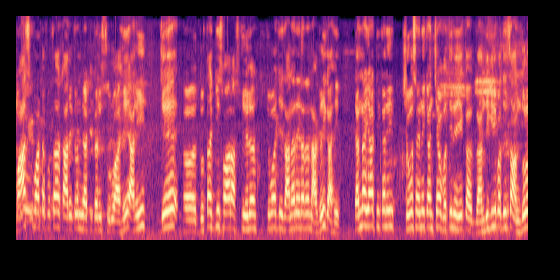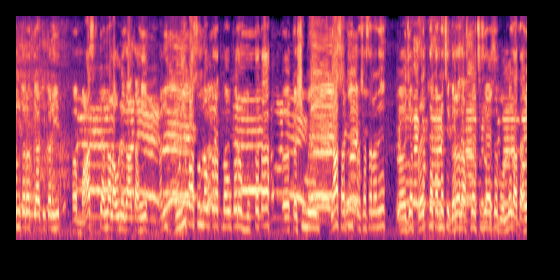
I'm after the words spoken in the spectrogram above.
मास्क वाटपाचा कार्यक्रम या ठिकाणी सुरू आहे. आणि जे अ, दुचाकी स्वार असतील किंवा जे जाणारे येणारे नागरिक आहे त्यांना या ठिकाणी शिवसैनिकांच्या वतीने एक गांधीगिरी पद्धतीचं आंदोलन करत या ठिकाणी मास्क त्यांना लावले जात आहे. आणि धुळीपासून लवकरात लवकर मुक्तता कशी मिळेल यासाठी प्रशासनाने जे प्रयत्न करण्याची गरज असल्याचे जे बोललं जात आहे.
